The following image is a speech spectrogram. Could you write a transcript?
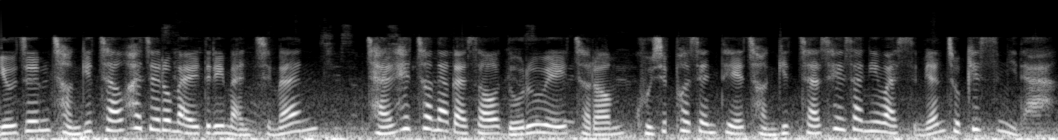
요즘 전기차 화제로 말들이 많지만 잘 헤쳐나가서 노르웨이처럼 90%의 전기차 세상이 왔으면 좋겠습니다.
